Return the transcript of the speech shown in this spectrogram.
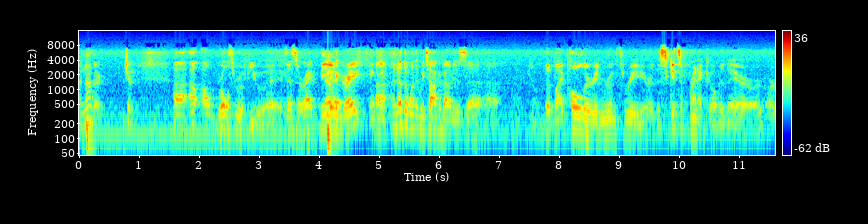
another. Sure. Uh, I'll, I'll, roll through a few uh, if that's all right. The, That'd be uh, great. Thank you. Uh, another one that we talk about is you know, the bipolar in room three, or the schizophrenic over there, or, or,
